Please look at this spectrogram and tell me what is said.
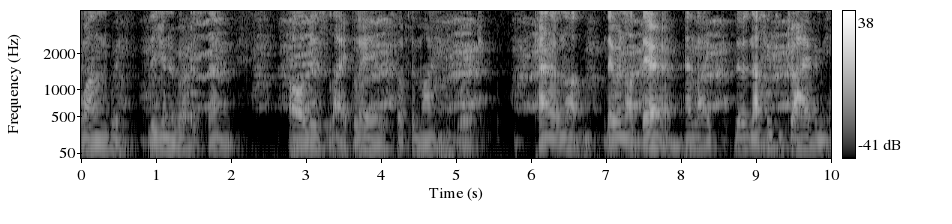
one with the universe and all these like layers of the mind were kind of not they were not there and like there was nothing to drive me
